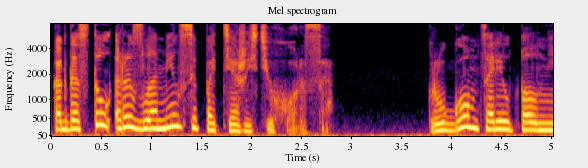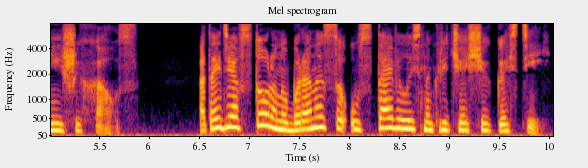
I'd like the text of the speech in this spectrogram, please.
когда стол разломился под тяжестью Хороса. Кругом царил полнейший хаос. Отойдя в сторону, баронесса уставилась на кричащих гостей.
